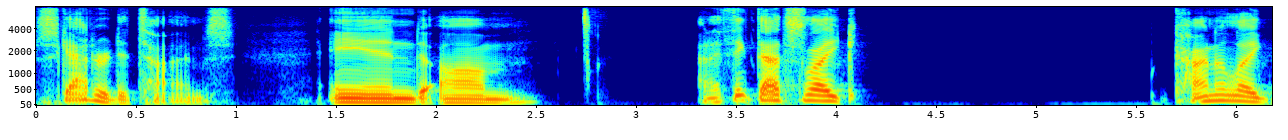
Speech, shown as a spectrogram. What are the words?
scattered at times, and um, and I think that's like kind of like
